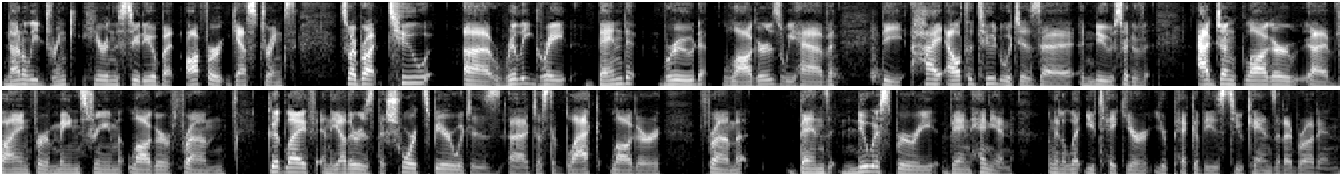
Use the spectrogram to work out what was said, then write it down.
not only drink here in the studio, but offer guest drinks. So I brought two uh, really great Bend brewed lagers. We have the High Altitude, which is a, a new sort of adjunct lager uh, vying for a mainstream lager from Good Life, and the other is the Schwarzbier, which is uh, just a black lager from Bend's newest brewery, Van Henion. I'm going to let you take your your pick of these two cans that I brought in.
